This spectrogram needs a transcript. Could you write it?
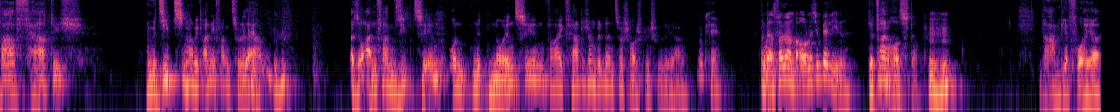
war fertig. Mit 17 habe ich angefangen zu lernen. Okay. Mhm. Also Anfang 17 und mit 19 war ich fertig und bin dann zur Schauspielschule gegangen. Okay. Und das war dann aber auch nicht in Berlin? Das war in Rostock. Mhm. Da haben wir vorher,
